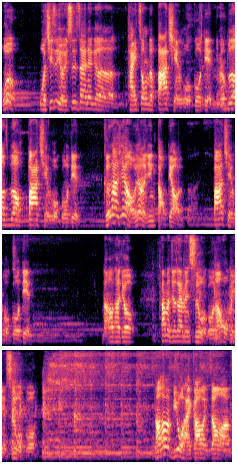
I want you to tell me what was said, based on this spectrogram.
我我其实有一次在那个台中的八钱火锅店，你们不知道知不知道八钱火锅店？可是他现在好像已经倒掉了，八钱火锅店，然后他就，他们就在那边吃火锅，然后我们也吃火锅，然后他们比我还高，你知道吗？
